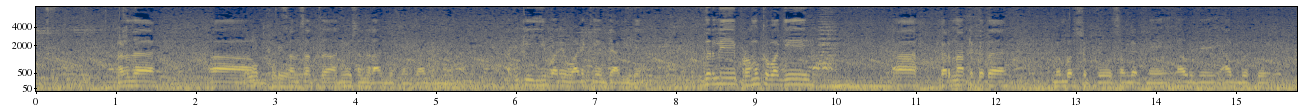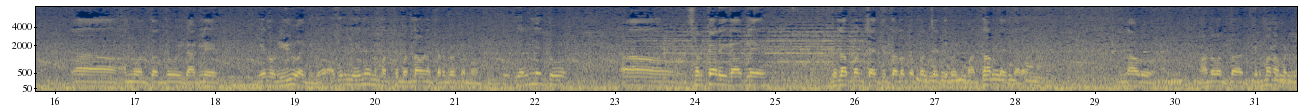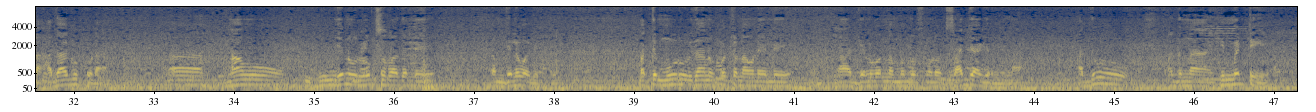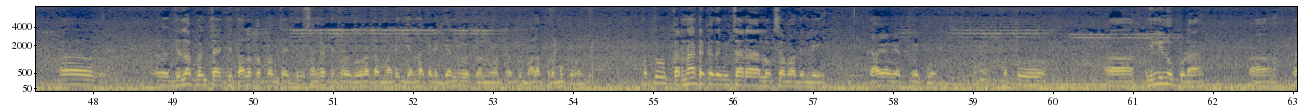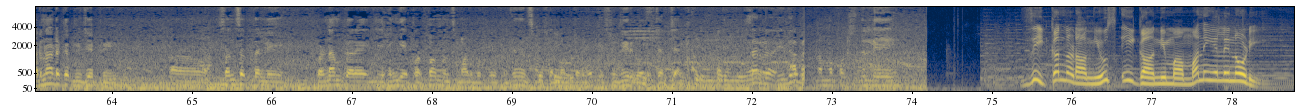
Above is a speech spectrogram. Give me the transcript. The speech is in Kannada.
ಕಳೆದ ಸಂಸತ್ ಅಂತ ಆಗಿದೆ. ಅದಕ್ಕೆ ಈ ಬಾರಿ ವಾಡಿಕೆಯಂತೆ ಆಗಿದೆ. ಇದರಲ್ಲಿ ಪ್ರಮುಖವಾಗಿ ಕರ್ನಾಟಕದ ಮೆಂಬರ್ಶಿಪ್ಪು ಸಂಘಟನೆ ಯಾವ ರೀತಿ ಆಗಬೇಕು ಅನ್ನುವಂಥದ್ದು ಈಗಾಗಲೇ ಏನು ರಿವ್ಯೂ ಆಗಿದೆ. ಅದರಲ್ಲಿ ಏನೇನು ಮತ್ತೆ ಬದಲಾವಣೆ ತರಬೇಕು ಅನ್ನುವಂಥದ್ದು ಎರಡನೇದು ಸರ್ಕಾರ ಈಗಾಗಲೇ ಜಿಲ್ಲಾ ಪಂಚಾಯತಿ, ತಾಲೂಕು ಪಂಚಾಯತಿ ಬಗ್ಗೆ ಮಾತನಾಡ್ತಾ ಇದ್ದಾರೆ. ಅವರು ಮಾಡುವಂಥ ತೀರ್ಮಾನ ಮಾಡಿಲ್ಲ. ಅದಾಗೂ ಕೂಡ ನಾವು ಏನು ಲೋಕಸಭಾದಲ್ಲಿ ನಮ್ಮ ಗೆಲುವಾಗಿತ್ತು. ಮತ್ತು ಮೂರು ವಿಧಾನ ಉಪಚುನಾವಣೆಯಲ್ಲಿ ಆ ಗೆಲುವನ್ನು ಮುಂದುವರಿಸ್ಕೊಳ್ಳೋಕೆ ಸಾಧ್ಯ ಆಗಿರಲಿಲ್ಲ. ಅದು ಅದನ್ನು ಹಿಮ್ಮೆಟ್ಟಿ ಜಿಲ್ಲಾ ಪಂಚಾಯತಿ ತಾಲೂಕು ಪಂಚಾಯತಿ ಸಂಘಟಿತವಾಗಿ ಹೋರಾಟ ಮಾಡಿ ಎಲ್ಲ ಕಡೆ ಗೆಲ್ಲಬೇಕು ಅನ್ನುವಂಥದ್ದು ಬಹಳ ಪ್ರಮುಖವಾಗಿದೆ ಮತ್ತು ಕರ್ನಾಟಕದ ವಿಚಾರ ಲೋಕಸಭಾದಲ್ಲಿ ಯಾವ್ಯಾವ ಎತ್ತಬೇಕು? ಮತ್ತು ಇಲ್ಲಿನೂ ಕೂಡ ಕರ್ನಾಟಕ ಬಿ ಜೆ ಪಿ ಸಂಸತ್ನಲ್ಲಿ ಪರಿಣಾಮಕಾರಿಯಾಗಿ ಹೆಂಗೆ ಪರ್ಫಾರ್ಮೆನ್ಸ್ ಮಾಡಬೇಕು ಪ್ರತಿನಿಧಿಸಬೇಕು ಅನ್ನೋದ್ರ ಬಗ್ಗೆ ಸುದೀರ್ಘವಾದ ಚರ್ಚೆ ಇದು ನಮ್ಮ ಪಕ್ಷದಲ್ಲಿ ಜಿ ಕನ್ನಡ ನ್ಯೂಸ್ ಈಗ ನಿಮ್ಮ ಮನೆಯಲ್ಲೇ ನೋಡಿ.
